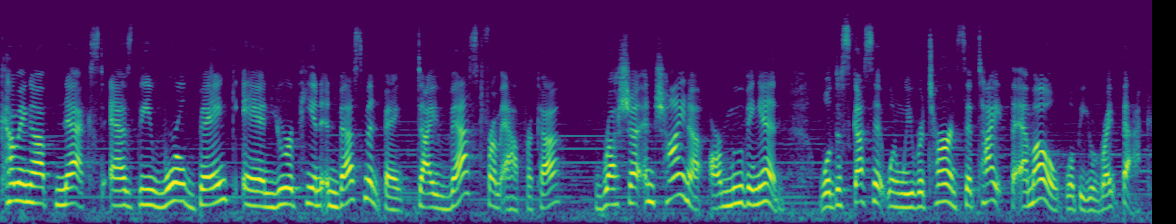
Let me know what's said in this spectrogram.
Coming up next, as the World Bank and European Investment Bank divest from Africa, Russia and China are moving in. We'll discuss it when we return. Sit tight. The MO will be right back.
